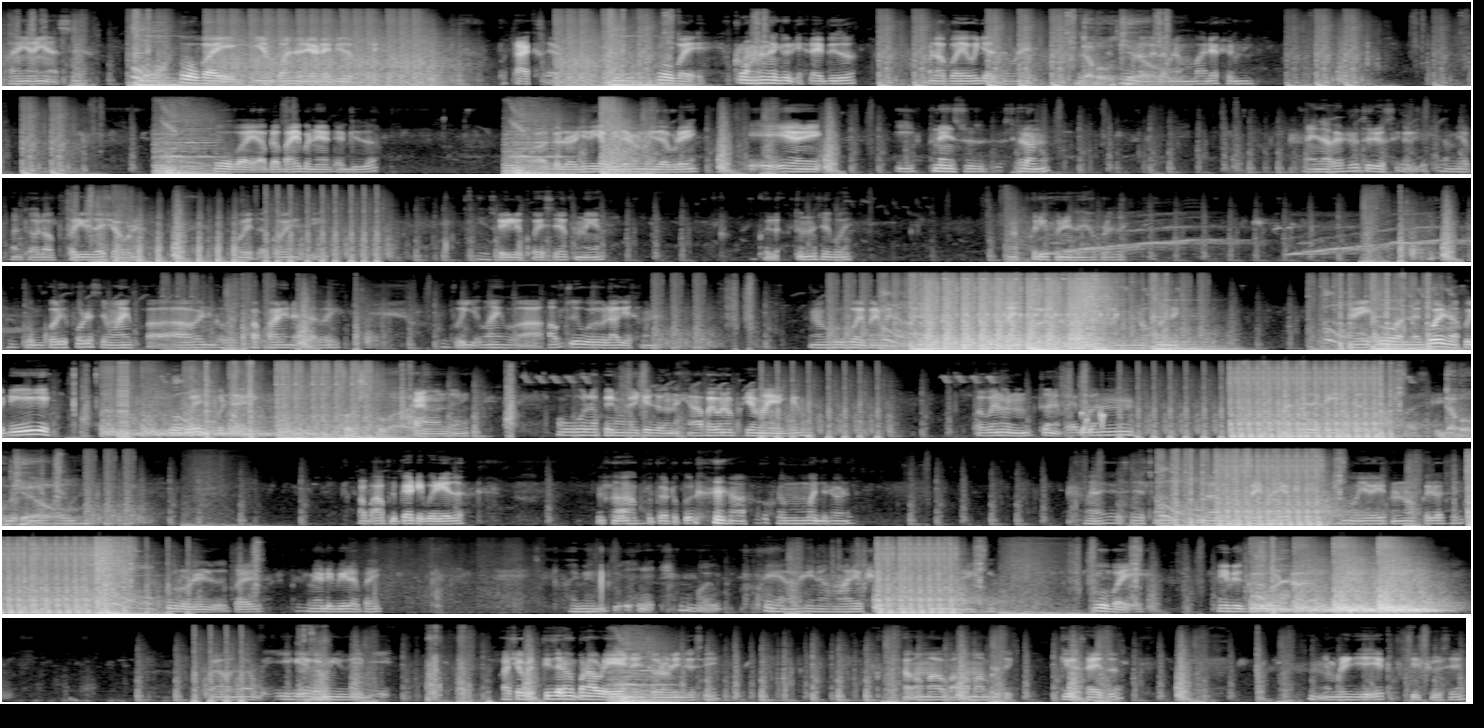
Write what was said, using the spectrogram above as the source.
ભાઈ અહીંયા હશે. ઓ ભાઈ અહીંયા પાંચ રેડ આપી દીધો. પટાક સાહેબ ઓ ભાઈ ક્રોન ને રેડ આપી દીધો. ઓલા ભાઈ વજા છે આપણે. આપણે લાગે તમને મારે એક્શનની ઓ ભાઈ આપણા ભાઈ બને ટાઈપ દીધો. આગળ રજી આપણે. એ આપણે ઈ અને સરાનું અહીંના ફેર તો રહ્યું છે કરી અમે આપણા તો ઓલા ફરી જઈશું આપણે હોય તો કોઈ નથી જોઈ લે કોઈ છે કે નહીં કોઈ લાગતું નથી કોઈ ફરી ફરી જાય આપણે ગોળી ફોડે છે વાંક આવે ને કોઈ ફાફાડીને સારો વાંક આવતું એવું લાગે છે મને કોઈ પણ મેં નોકર નહીં Ay, oh, nag-goal na pwede. Go goal pwede dari. First blood. Kaya mo din. Oh, wala pero wala dito na. Ah, pa wala pa may medyo. Pa wala mo mukto na pa ban. Double kill. अब આપણી પેટી પડી છે આપણું પેટું આપણે મજરાણ મારે છે ભાઈ માર્યો છે? હું એ નોક કર્યો છે. પૂરો લઈ લીધો ભાઈ. પાછી આપણે ત્રીજા પણ આપણે એ નાઇન સોરણ લીધું છે. આમાં આમાં આપણે કિલ થાય છે. આપણે જે એક શીખ્યું છે.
